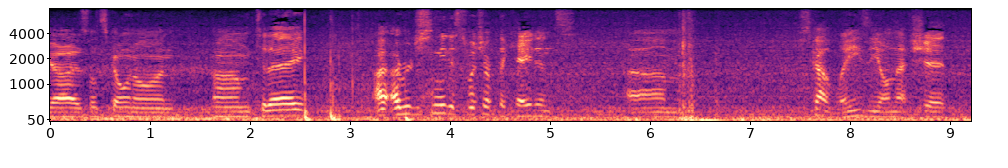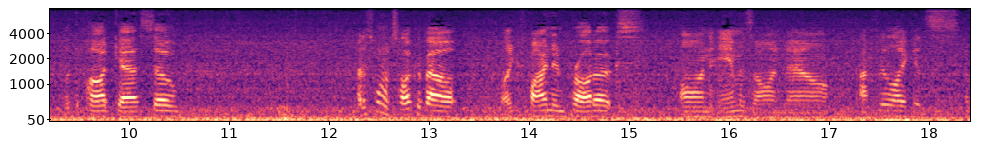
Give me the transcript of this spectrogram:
guys, what's going on? Um, today, I, I just need to switch up the cadence. Um, just got lazy on that shit with the podcast, so I just want to talk about like finding products on Amazon now. I feel like it's a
